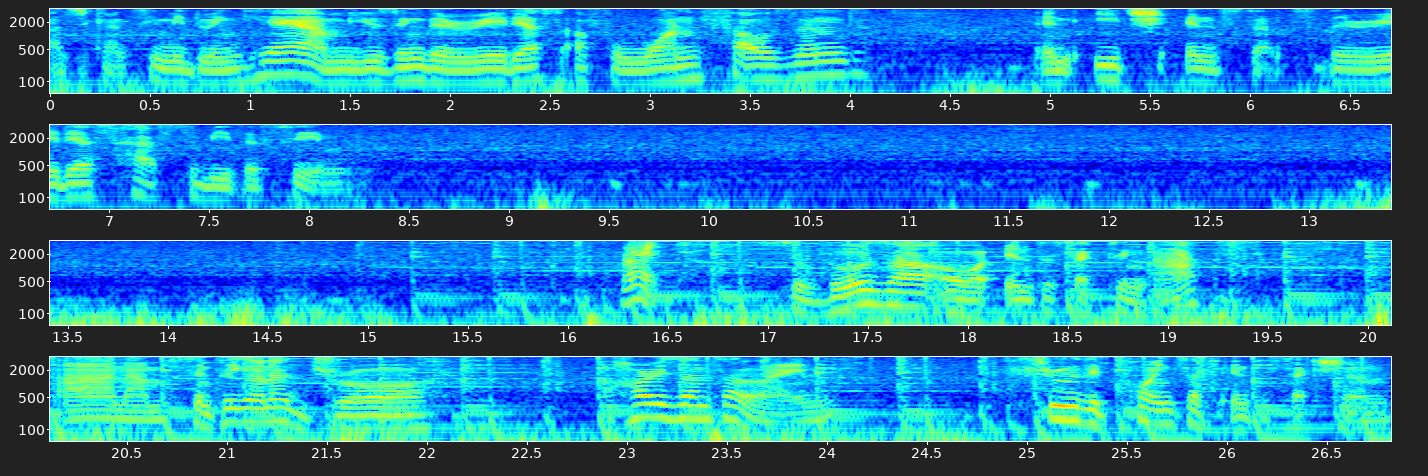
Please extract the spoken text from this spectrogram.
As you can see me doing here I'm using the radius of 1000 in each instance. The radius has to be the same. Right so those are our intersecting arcs. And I'm simply gonna draw horizontal line through the points of intersection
